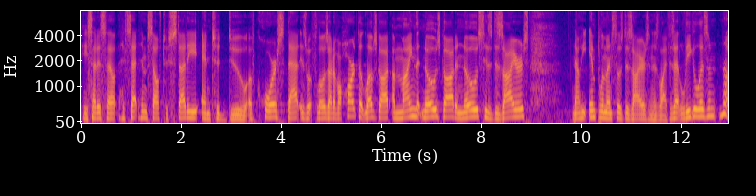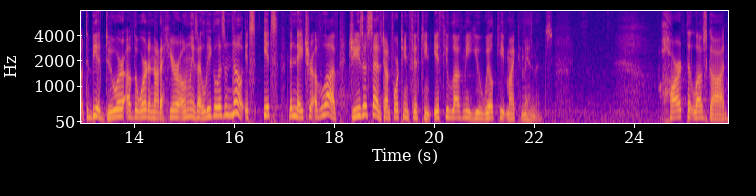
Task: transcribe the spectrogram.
He set, his, set himself to study and to do. Of course, that is what flows out of a heart that loves God, a mind that knows God and knows his desires. Now he implements those desires in his life. Is that legalism? No. To be a doer of the word and not a hearer only, is that legalism? No. It's, it's the nature of love. Jesus says, John 14, 15, if you love me, you will keep my commandments. Heart that loves God,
